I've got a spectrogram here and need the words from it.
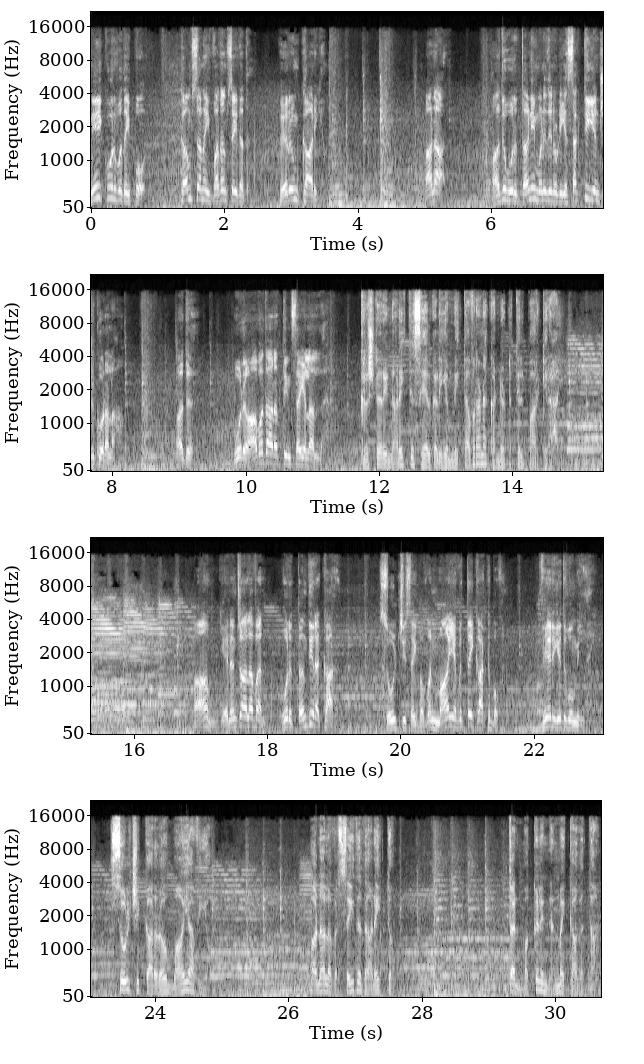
நீ கூறுவதைப் போல் கம்சனை வதம் செய்தது பெரும் காரியம். ஆனால் அது ஒரு தனி மனிதனுடைய சக்தி என்று கூறலாம். அது ஒரு அவதாரத்தின் செயல் அல்ல. கிருஷ்ணரின் அனைத்து செயல்களையும் நீ தவறான கண்ணோட்டத்தில் பார்க்கிறாய். ஆம் ஏனென்றால் அவன் ஒரு தந்திரக்காரன். சூழ்ச்சி செய்பவன் மாய வித்தை காட்டுபவன். வேறு எதுவும் இல்லை. சூழ்ச்சிக்காரரோ மாயாவியோ. ஆனால் அவர் செய்தது அனைத்தும் தன் மக்களின் நன்மைக்காகத்தான்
